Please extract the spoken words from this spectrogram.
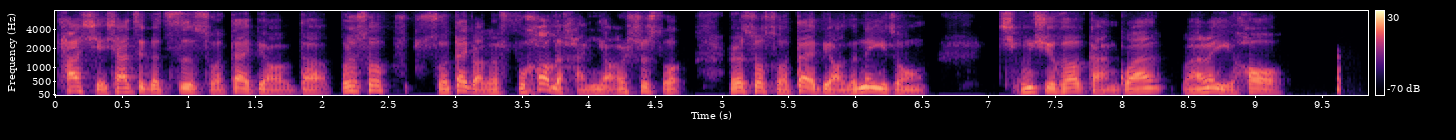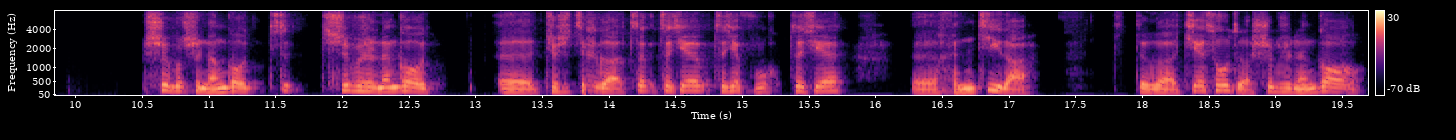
他写下这个字所代表的，不是说所代表的符号的含义，而是所，而是说所代表的那一种情绪和感官。完了以后，是不是能够，这是不是能够？呃，就是这个这这些这些符这些呃痕迹的这个接收者，是不是能够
